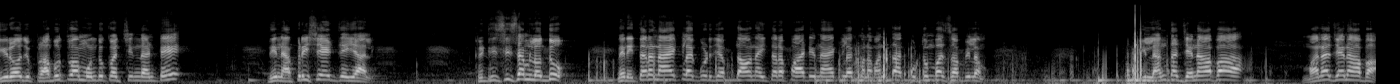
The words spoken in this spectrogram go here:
ఈరోజు ప్రభుత్వం ముందుకొచ్చిందంటే దీన్ని అప్రిషియేట్ చేయాలి. క్రిటిసిజంలు వద్దు నేను ఇతర నాయకులకు కూడా చెప్తా ఉన్నా ఇతర పార్టీ నాయకులకు మనమంతా కుటుంబ సభ్యులం. వీళ్ళంతా జనాభా మన జనాభా.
